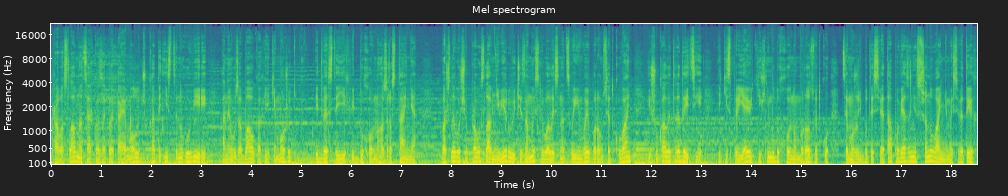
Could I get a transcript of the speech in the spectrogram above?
Православна церква закликає молодь шукати істину у вірі, а не у забавках, які можуть відвести їх від духовного зростання. Важливо, щоб православні віруючі замислювались над своїм вибором святкувань і шукали традиції, які сприяють їхньому духовному розвитку. Це можуть бути свята, пов'язані з шануваннями святих,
